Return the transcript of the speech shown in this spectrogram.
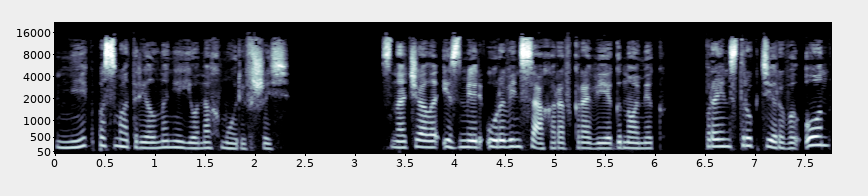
Ник посмотрел на нее, нахмурившись. «Сначала измерь уровень сахара в крови, гномик», — проинструктировал он,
